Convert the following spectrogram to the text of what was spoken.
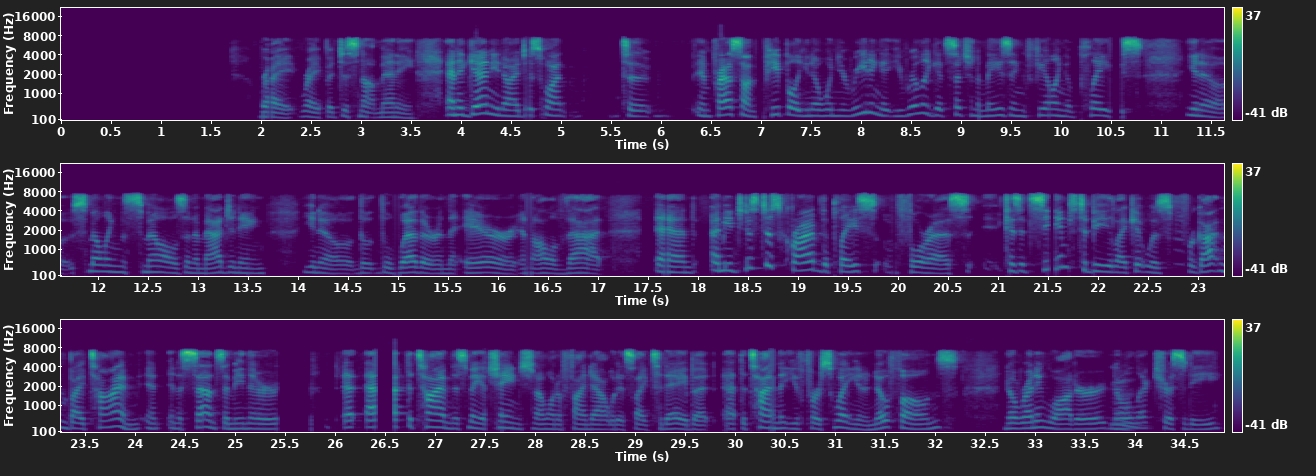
Right, right, but just not many. And again, you know, I just want to impress on people, you know, when you're reading it, you really get such an amazing feeling of place, you know, smelling the smells and imagining, you know, the the weather and the air and all of that. And I mean, just describe the place for us, because it seems to be like it was forgotten by time in, in a sense. I mean, there at, at the time this may have changed, and I want to find out what it's like today. But at the time that you first went, you know, no phones, no running water, no mm. electricity.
